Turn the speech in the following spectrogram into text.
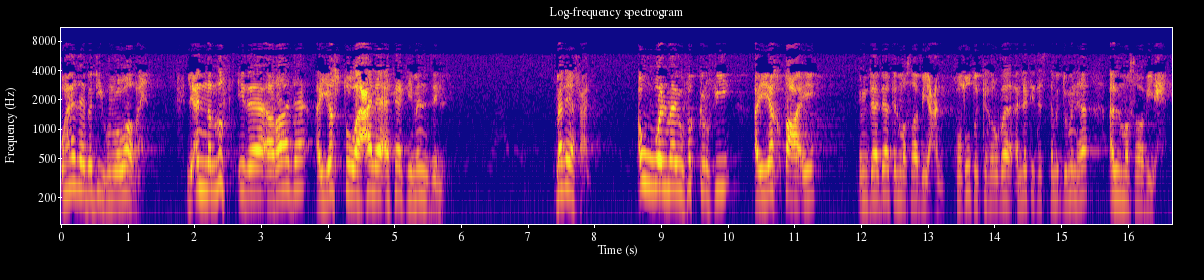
وهذا بديه وواضح لأن اللص إذا أراد أن يسطو على أثاث منزل ماذا يفعل؟ أول ما يفكر فيه أن يقطع إيه؟ إمدادات المصابيح عن خطوط الكهرباء التي تستمد منها المصابيح.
